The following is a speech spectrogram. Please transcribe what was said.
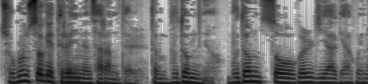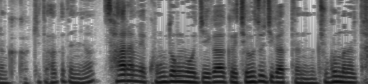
죽음 속에 들어있는 사람들, 어떤 무덤요, 무덤 속을 이야기하고 있는 것 같기도 하거든요. 사람의 공동묘지가 그 저수지 같은 죽으면은 다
